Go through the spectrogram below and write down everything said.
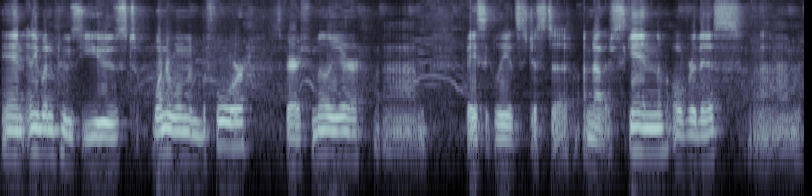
And anyone who's used Wonder Woman before is very familiar. Um, Basically, it's just a, another skin over this. Um,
